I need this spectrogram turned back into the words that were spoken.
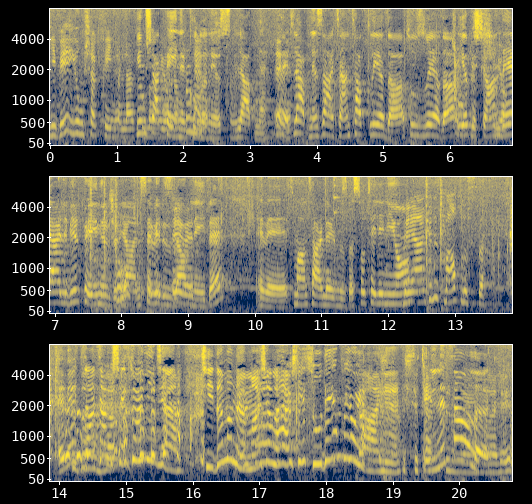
gibi yumuşak peynirler Yumuşak kullanıyorum. peynir kullanıyorsun labne. Evet. Evet. labne zaten tatlıya da tuzluya da yakışan yakışıyor. değerli bir peynirdir yani. Severiz labneyi de. Evet mantarlarımız da soteleniyor. Beğendiniz mi ablası? Evet zaten bir şey söyleyeceğim. Çiğdem Hanım maşallah her şeyi Sude yapıyor yani. İşte Eline çaktırmayın sağlık. yani, evet.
